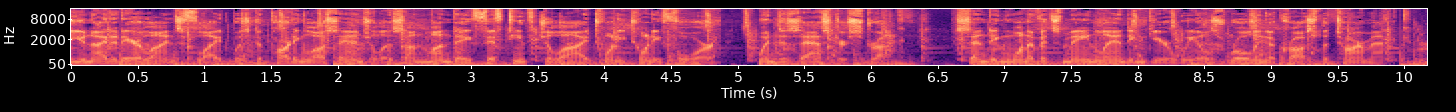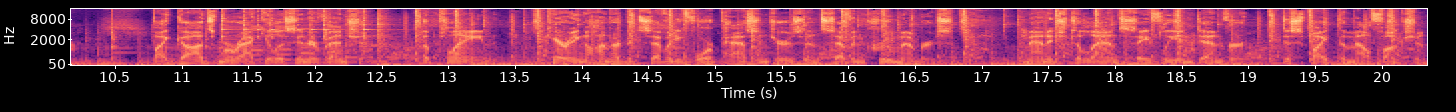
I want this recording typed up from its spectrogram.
The United Airlines flight was departing Los Angeles on Monday, 15th July 2024, when disaster struck, sending one of its main landing gear wheels rolling across the tarmac. By God's miraculous intervention, the plane, carrying 174 passengers and seven crew members, managed to land safely in Denver, despite the malfunction.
